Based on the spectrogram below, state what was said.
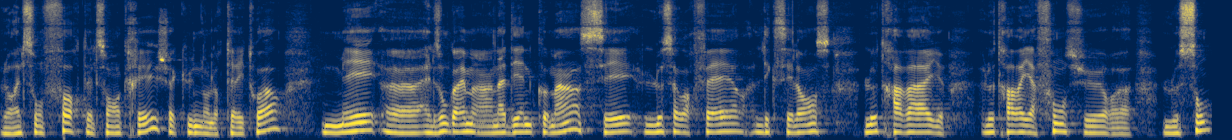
Alors elles sont fortes, elles sont ancrées, chacune dans leur territoire, mais euh, elles ont quand même un ADN commun, c'est le savoir-faire, l'excellence, le travail, le travail à fond sur euh, le son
